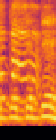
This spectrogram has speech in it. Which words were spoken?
Gede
